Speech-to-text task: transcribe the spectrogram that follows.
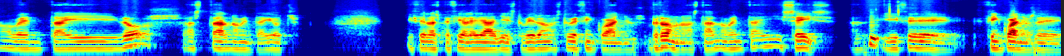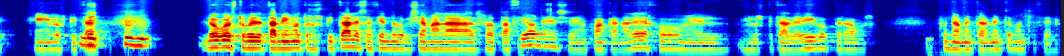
92 hasta el 98. Hice la especialidad allí, estuvieron, estuve cinco años, perdón, no, hasta el 96. Y hice cinco años de, en el hospital. Luego estuve también en otros hospitales haciendo lo que se llaman las rotaciones, en Juan Canalejo, en el, en el Hospital de Vigo, pero vamos, fundamentalmente en Montecelo.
